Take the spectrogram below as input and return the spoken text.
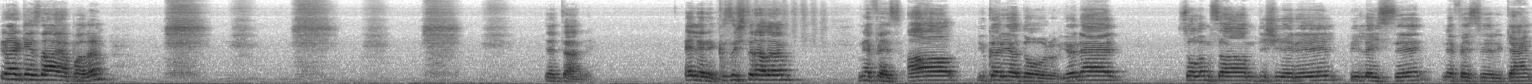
Bir herkes daha yapalım. Yeterli. Elleri kızıştıralım. Nefes al. Yukarıya doğru yönel. Solum sağım dişi eril. Birleşsin. Nefes verirken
